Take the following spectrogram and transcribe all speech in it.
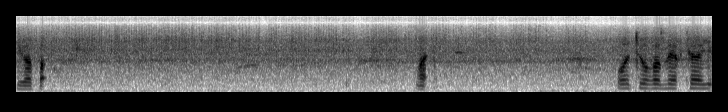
il va pas. Ouais. Retour au bercail.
